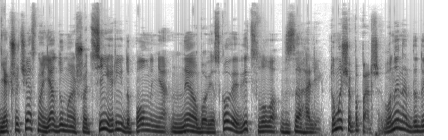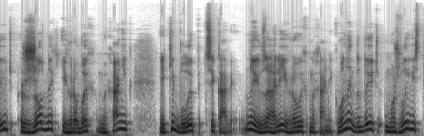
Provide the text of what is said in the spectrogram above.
Якщо чесно, я думаю, що цій грі доповнення не обов'язкові від слова взагалі. Тому що, по-перше, вони не додають жодних ігрових механік, які були б цікаві. Ну і взагалі ігрових механік. Вони додають можливість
